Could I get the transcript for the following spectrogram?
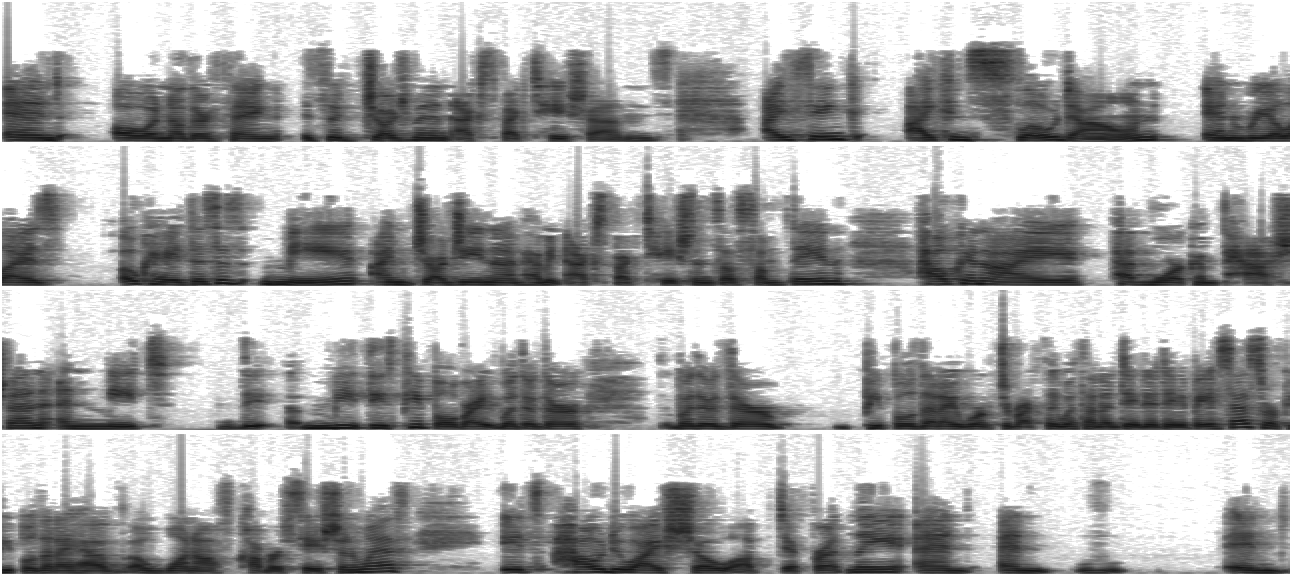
And oh, another thing is the judgment and expectations. I think I can slow down and realize, okay, this is me. I'm judging and I'm having expectations of something. How can I have more compassion and meet the, meet these people, right? Whether they're, whether they're people that I work directly with on a day to day basis or people that I have a one off conversation with. It's how do I show up differently and, and, and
